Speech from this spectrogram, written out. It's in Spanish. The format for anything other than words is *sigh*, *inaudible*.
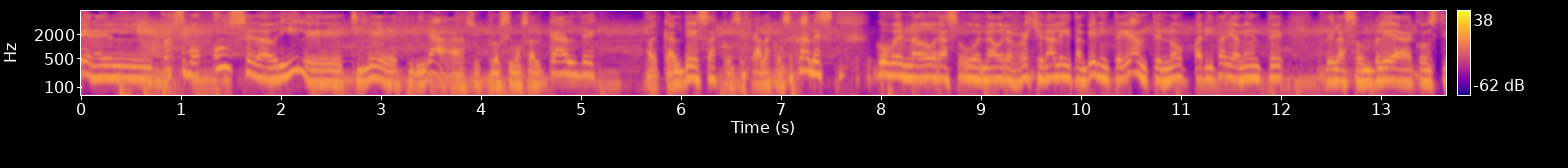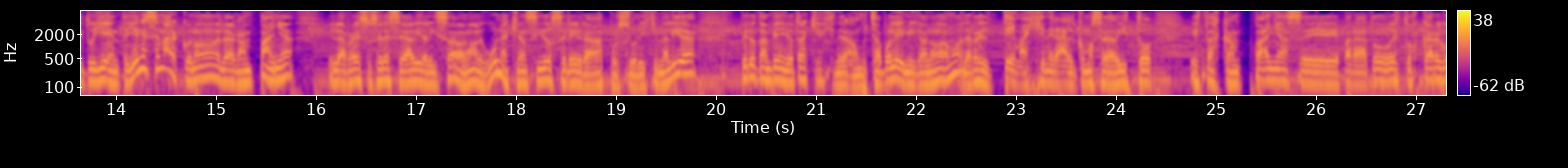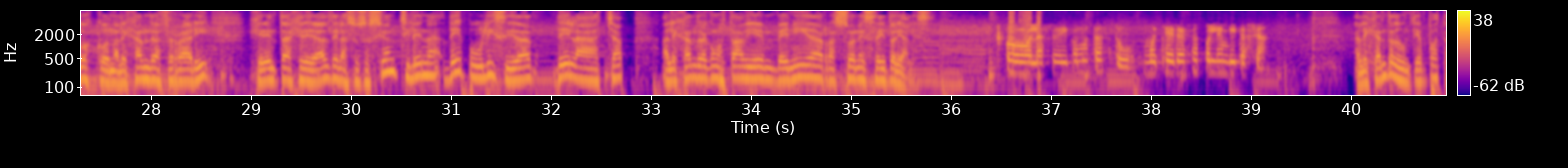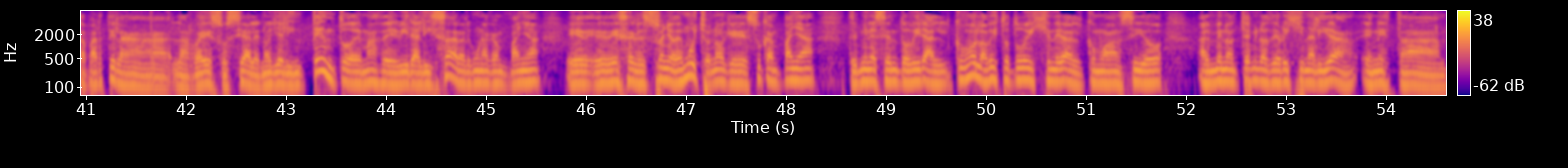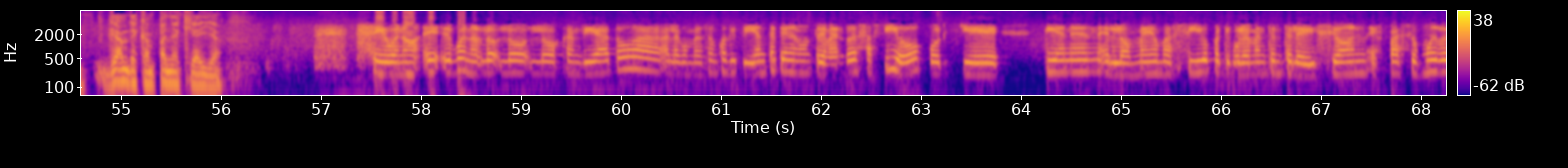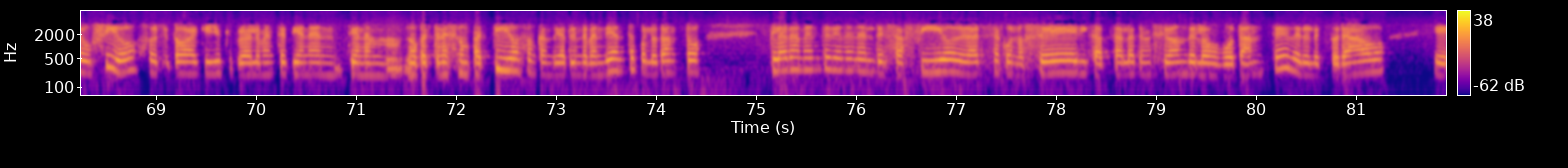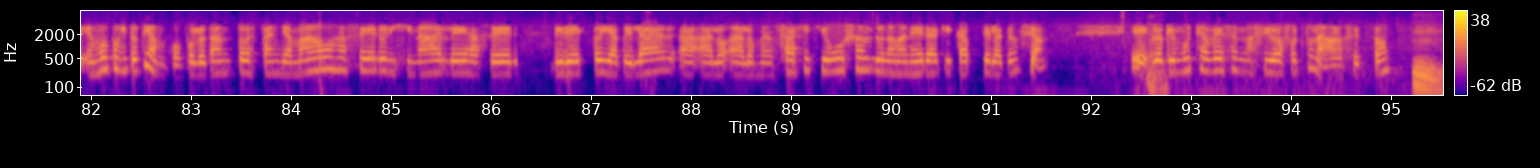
bien, el próximo 11 de abril eh, Chile definirá a sus próximos alcaldes, alcaldesas, concejalas, concejales, gobernadoras o gobernadores regionales y también integrantes, ¿no? Paritariamente de la Asamblea Constituyente. Y en ese marco, ¿no? La campaña en las redes sociales se ha viralizado, ¿no? Algunas que han sido celebradas por su originalidad, pero también hay otras que han generado mucha polémica, ¿no? Vamos a hablar del tema en general, cómo se ha visto estas campañas eh, para todos estos cargos con Alejandra Ferrari, gerenta general de la Asociación Chilena de Publicidad de la CHAP. Alejandra, ¿cómo está? Bienvenida a Razones Editoriales. Hola, Freddy, ¿cómo estás tú? Muchas gracias por la invitación. Alejandra, de un tiempo a esta parte la, las redes sociales, ¿no? Y el intento, además, de viralizar alguna campaña, eh, debe ser el sueño de muchos, ¿no? Que su campaña termine siendo viral. ¿Cómo lo has visto tú en general? ¿Cómo han sido, al menos en términos de originalidad, en estas grandes campañas que hay ya? Sí, bueno, eh, eh bueno, lo, lo, los candidatos a, a la convención constituyente tienen un tremendo desafío porque tienen en los medios masivos, particularmente en televisión, espacios muy reducidos, sobre todo aquellos que probablemente tienen, tienen, no pertenecen a un partido, son candidatos independientes, por lo tanto, claramente tienen el desafío de darse a conocer y captar la atención de los votantes, del electorado, eh, en muy poquito tiempo. Por lo tanto, están llamados a ser originales, a ser directos y apelar a, a, lo, a los mensajes que usan de una manera que capte la atención. Eh, lo que muchas veces no ha sido afortunado, ¿no es cierto? Mm.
